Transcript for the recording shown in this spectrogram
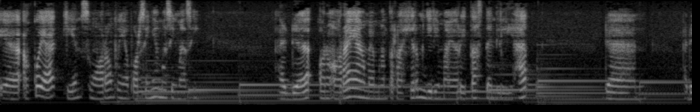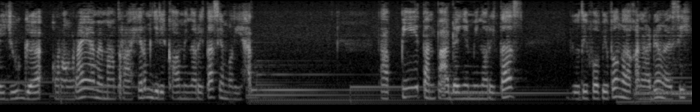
Ya aku yakin semua orang punya porsinya masing-masing. Ada orang-orang yang memang terakhir menjadi mayoritas dan dilihat, dan ada juga orang-orang yang memang terakhir menjadi kaum minoritas yang melihat. Tapi tanpa adanya minoritas, beautiful people nggak akan ada nggak sih?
